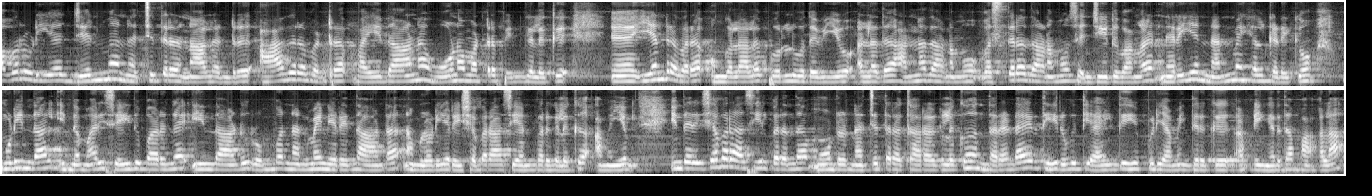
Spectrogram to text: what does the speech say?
அவருடைய ஜென்ம நட்சத்திர நாளன்று ஆதரவற்ற வயதான ஊனமற்ற பெண்களுக்கு இயன்றவரை உங்களால் பொருள் உதவியோ அல்லது அன்னதானமோ வஸ்திர தானமோ செஞ்சுட்டு வாங்க நிறைய நன்மைகள் கிடைக்கும். முடிந்தால் இந்த மாதிரி செய்து பாருங்கள் இந்த ஆண்டு ரொம்ப நன்மை நிறைந்த ஆண்டாக நம்மளுடைய ரிஷபராசி அன்பர்களுக்கு அமையும். இந்த ரிஷபராசியில் பிறந்த மூன்று நட்சத்திரக்காரர்களுக்கும் இந்த ரெண்டாயிரத்தி இருபத்தி ஐந்து எப்படி அமைந்திருக்கு அப்படிங்கிறத பார்க்கலாம்.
